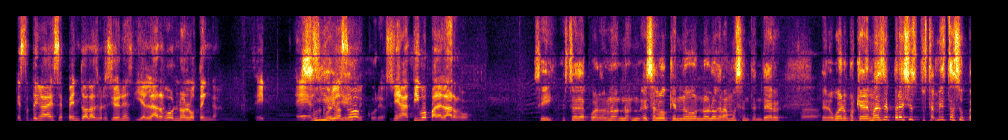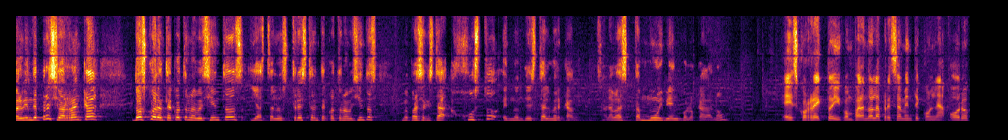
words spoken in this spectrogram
esta tenga SP en todas las versiones y el largo no lo tenga. Sí, es curioso, curioso, negativo para el largo. Sí, estoy de acuerdo. No, es algo que no, no logramos entender. Ah. Pero bueno, porque además de precios, pues también está súper bien de precio. Arranca 244,900 y hasta los 334,900. Me parece que está justo en donde está el mercado. O sea, la base está muy bien colocada, ¿no? Es correcto. Y comparándola precisamente con la Oro,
